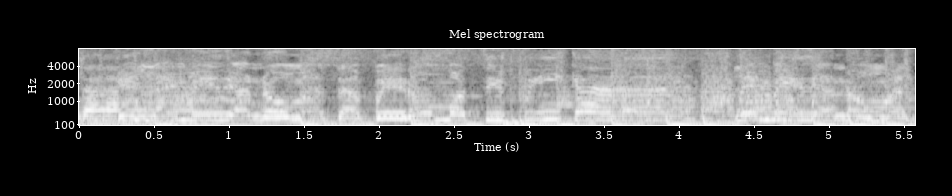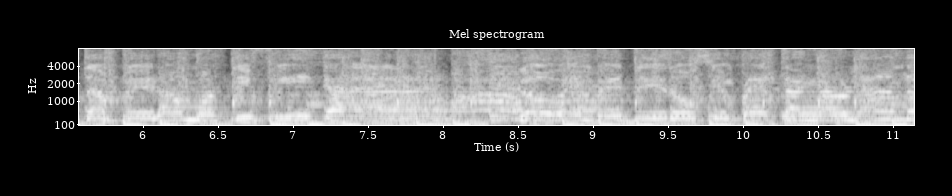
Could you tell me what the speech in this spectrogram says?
la envidia mata, pero mortifica. La envidia mata, pero mortifica. Los embeteros siempre están hablando.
